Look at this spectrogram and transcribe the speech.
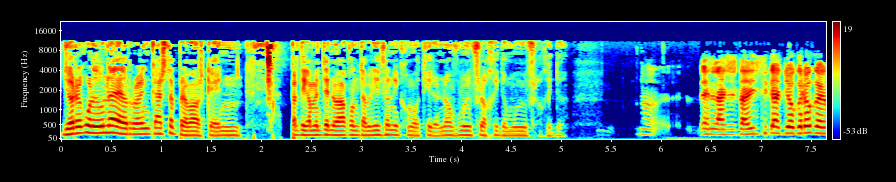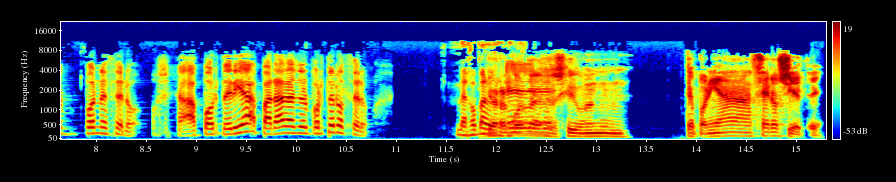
Yo recuerdo una de Rubén Castro, pero vamos, que en- prácticamente no la contabilizo ni como tiro, ¿no? Muy flojito, muy, muy flojito. No, en las estadísticas yo creo que pone cero. O sea, a portería, paradas del portero, cero. Mejor para Yo recuerdo Eh, así un que ponía 0-7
